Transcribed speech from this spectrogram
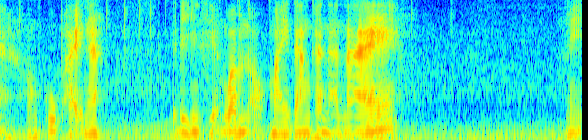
นะห้องกู้ภัยนะ จะได้ยินเสียงว่ามันออกไม้ดังขนาดไหนนี่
